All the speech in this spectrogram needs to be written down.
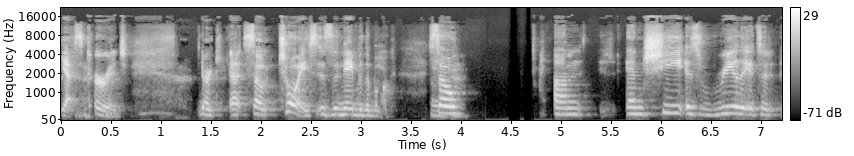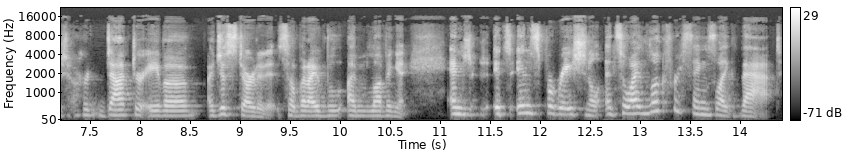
Yes courage. Uh, so choice is the name of the book. So okay um, and she is really it's a her dr ava i just started it so but I, i'm loving it. And it's inspirational. And so i look for things like that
